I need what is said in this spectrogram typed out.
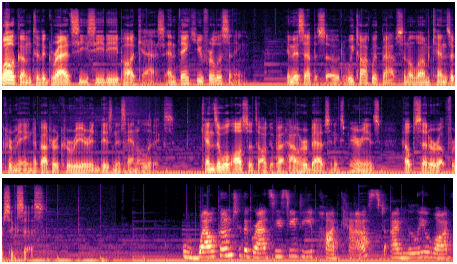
Welcome to the Grad CCD podcast, and thank you for listening. In this episode, we talk with Babson alum Kenza Qermane about her career in business analytics. Kenza will also talk about how her Babson experience helped set her up for success. Welcome to the Grad CCD podcast. I'm Lily Awad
